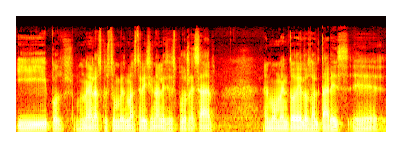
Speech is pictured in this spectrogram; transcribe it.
y pues una de las costumbres más tradicionales es pues rezar. Al momento de los altares eh,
